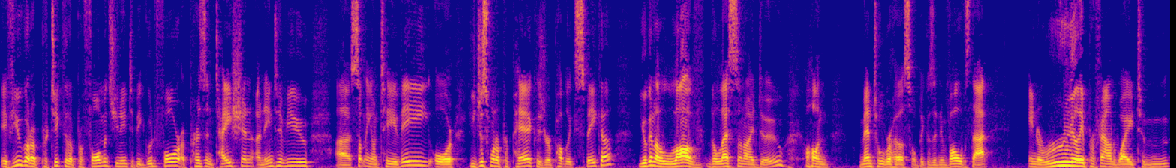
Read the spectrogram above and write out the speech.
if you've got a particular performance you need to be good for, a presentation, an interview, uh, something on TV, or you just want to prepare because you're a public speaker, you're going to love the lesson I do on mental rehearsal because it involves that in a really profound way to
